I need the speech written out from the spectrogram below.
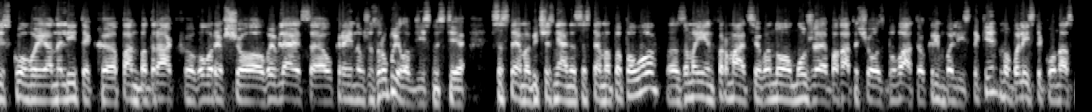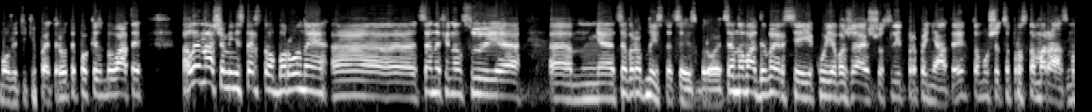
військовий аналітик е, пан Бадрак говорив, що виявляється, Україна вже зробила в дійсності система вітчизняна система ППО. За моєю інформацією, воно може багато чого збивати, окрім балістики. Ну балістику у нас може тільки Петріоти поки збивати. Але наше міністерство оборони е, це не фінансує це виробництво цієї зброї. Це нова диверсія, яку я вважаю, що слід припиняти, тому що це просто маразм.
